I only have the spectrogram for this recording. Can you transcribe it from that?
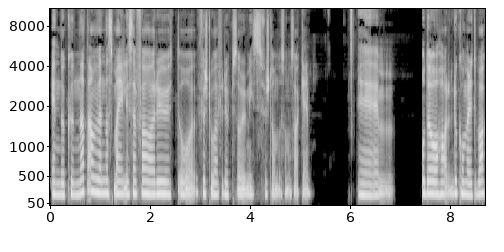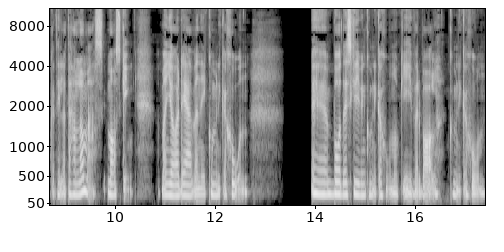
ändå kunnat använda smileysar förut och förstå varför det uppstår missförstånd och sådana saker. Ehm, och då, har, då kommer det tillbaka till att det handlar om mas masking. Att man gör det även i kommunikation. Eh, både i skriven kommunikation och i verbal kommunikation.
